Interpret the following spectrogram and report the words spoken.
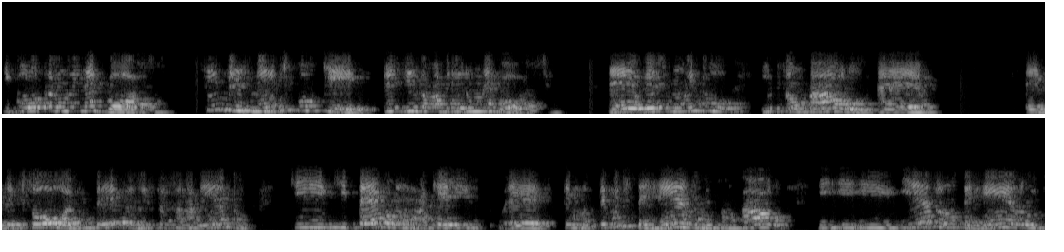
e colocando em negócio, simplesmente porque precisam abrir um negócio. É, eu vejo muito em São Paulo é, é, pessoas, empresas de estacionamento que, que pegam aqueles. É, tem, tem muitos terrenos em São Paulo e, e, e, no terreno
